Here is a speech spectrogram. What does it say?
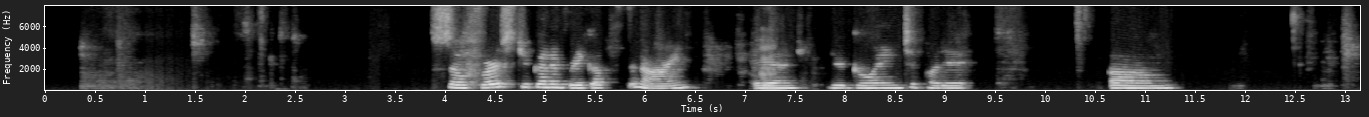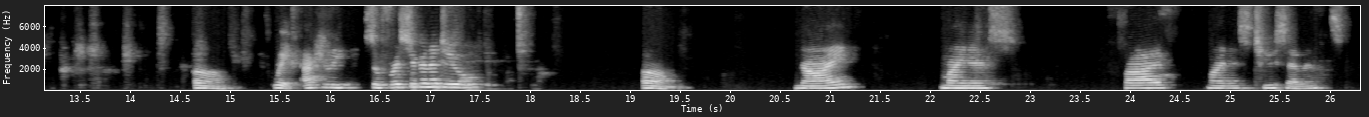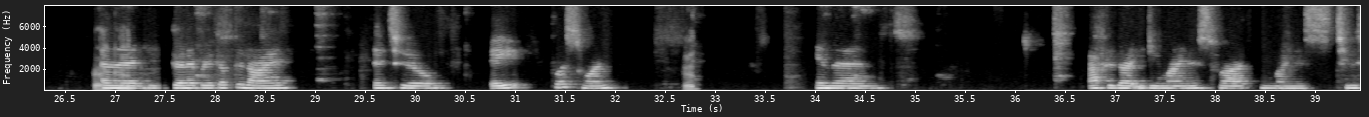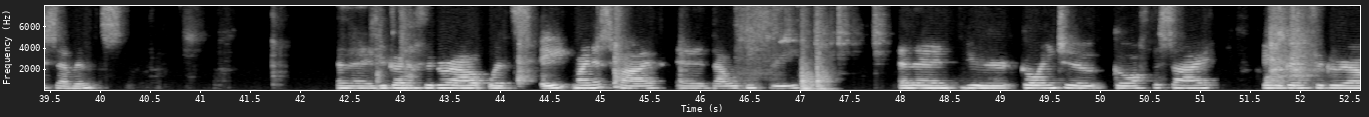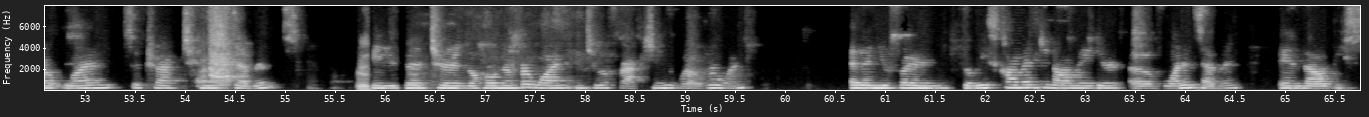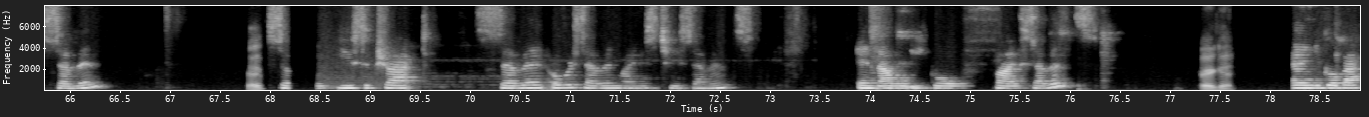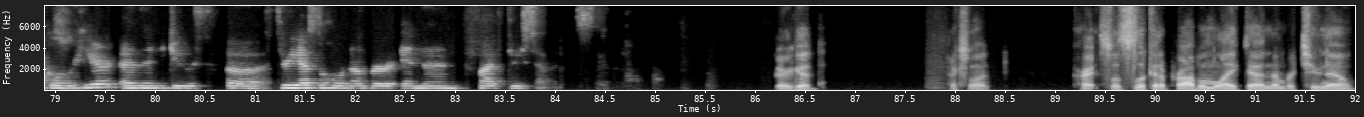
So first you're going to break up the nine, Okay. and you're going to put it um um wait actually so first you're going to do um 9 minus 5 minus 2 Okay, and good. then you're going to break up the 9 into 8 plus one. Good. And then after that, you do minus five and minus two sevenths. And then you're going to figure out what's eight minus five, and that will be three. And then you're going to go off the side, and you're going to figure out one subtract two sevenths. Good. And you're going to turn the whole number one into a fraction, one over one. And then you find the least common denominator of one and seven, and that'll be seven. Okay. So you subtract seven over seven minus two sevenths, and that will equal five sevenths. Very good. And you go back over here, and then you do uh, three as the whole number, and then five three sevenths. Very good. Excellent. All right, so let's look at a problem like uh, number two now.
